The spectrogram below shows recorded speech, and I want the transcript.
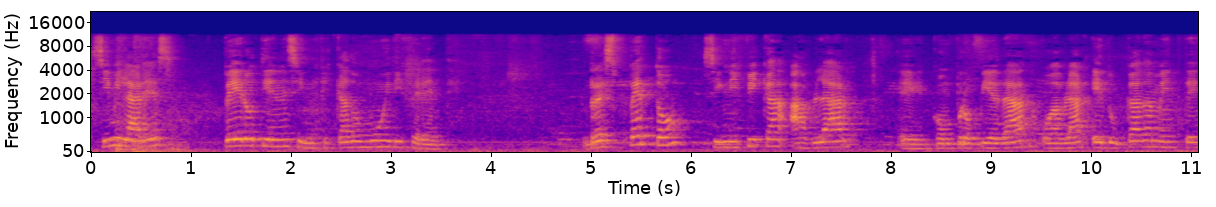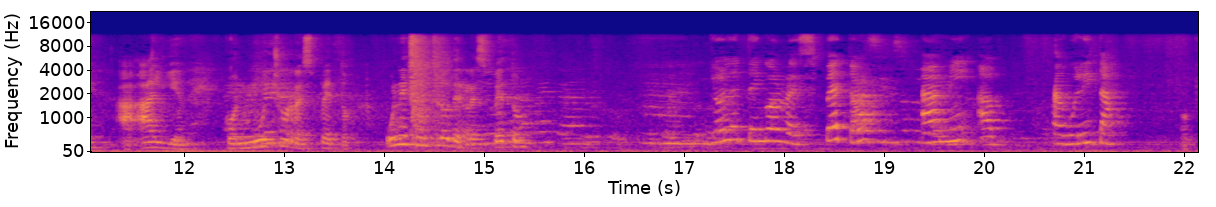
similares, pero tienen significado muy diferente. Respeto significa hablar eh, con propiedad o hablar educadamente a alguien, con mucho respeto. Un ejemplo de respeto. Yo le tengo respeto a mi abuelita. Ok.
